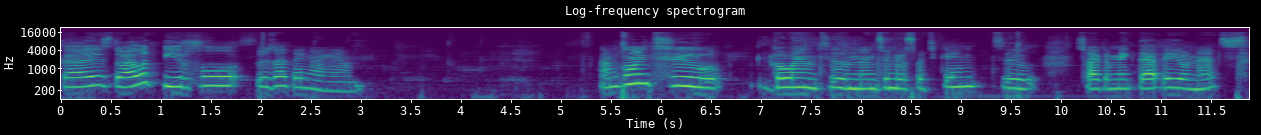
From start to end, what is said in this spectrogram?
Guys, do I look beautiful? Is that thing I am? I'm going to go into the Nintendo Switch game to so I can make that video next.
